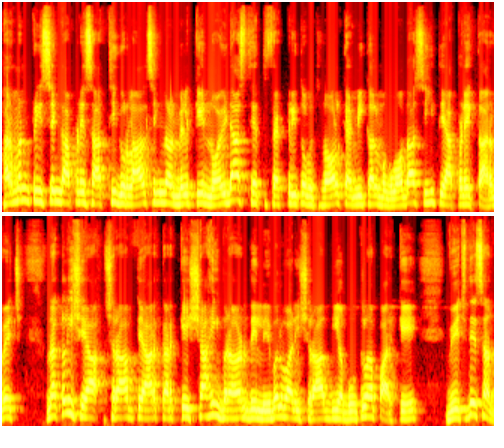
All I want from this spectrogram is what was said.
ਹਰਮਨਪ੍ਰੀਤ ਸਿੰਘ ਆਪਣੇ ਸਾਥੀ ਗੁਰਲਾਲ ਸਿੰਘ ਨਾਲ ਮਿਲ ਕੇ ਨੋਇਡਾ ਸਥਿਤ ਫੈਕਟਰੀ ਤੋਂ ਮਿਥਨੋਲ ਕੈਮੀਕਲ ਮੰਗਵਾਉਂਦਾ ਸੀ ਤੇ ਆਪਣੇ ਘਰ ਵਿੱਚ ਨਕਲੀ ਸ਼ਿਆ- ਸ਼ਰਾਬ ਤਿਆਰ ਕਰਕੇ ਸ਼ਾਹੀ ਬ੍ਰਾਂਡ ਦੇ ਲੇਬਲ ਵਾਲੀ ਸ਼ਰਾਬ ਦੀਆਂ ਬੋਤਲਾਂ ਭਰ ਕੇ ਵੇਚਦੇ ਸਨ।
